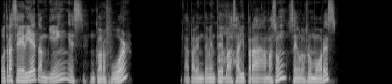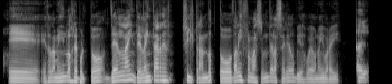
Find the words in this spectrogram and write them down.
otra serie también es God of War. Aparentemente va a salir para Amazon, según los rumores. Eh, esto también lo reportó Deadline. Deadline está filtrando toda la información de la serie de los videojuegos, ¿no? Y por ahí. Ay,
